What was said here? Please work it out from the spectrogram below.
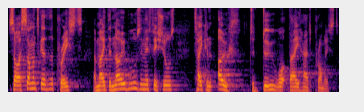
So I summoned together the priests and made the nobles and the officials take an oath to do what they had promised.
